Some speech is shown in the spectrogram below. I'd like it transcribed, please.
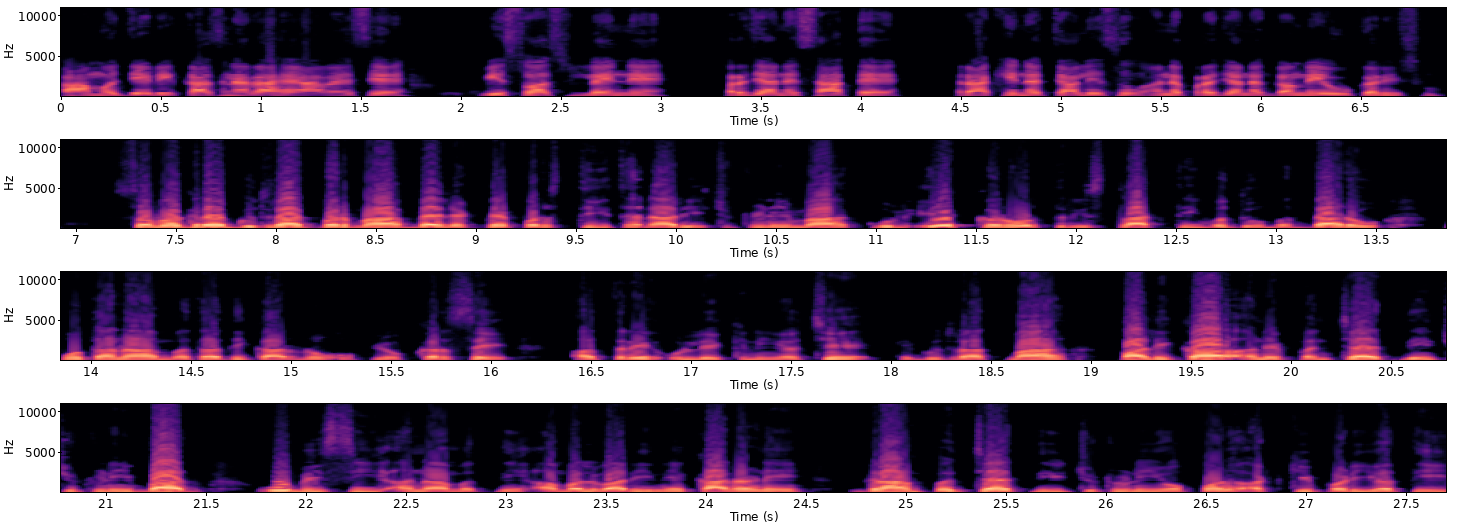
કામો જે વિકાસના રાહે આવે છે, વિશ્વાસ લઈને પ્રજાને સાથે રાખીને ચાલીશું અને પ્રજાને ગમે એવું કરીશું. સમગ્ર ગુજરાતભરમાં બેલેટ પેપર્સથી થનારી ચૂંટણીમાં કુલ એક કરોડ ત્રીસ લાખથી વધુ મતદારો પોતાના મતાધિકારનો ઉપયોગ કરશે. અત્રે ઉલ્લેખનીય છે કે ગુજરાતમાં પાલિકા અને પંચાયતની ચૂંટણી બાદ ઓબીસી અનામતની અમલવારીને કારણે ગ્રામ પંચાયતની ચૂંટણીઓ પણ અટકી પડી હતી.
